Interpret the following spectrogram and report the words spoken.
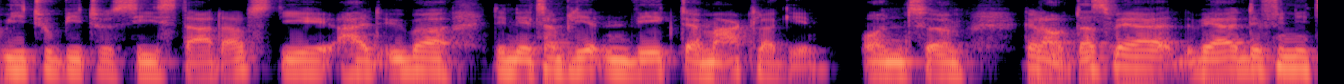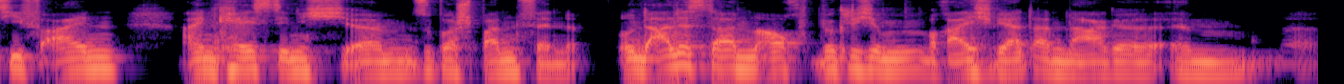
B2B2C-Startups, die halt über den etablierten Weg der Makler gehen. Und ähm, genau, das wäre wär definitiv ein, ein Case, den ich ähm, super spannend fände. Und alles dann auch wirklich im Bereich Wertanlage ähm, äh,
